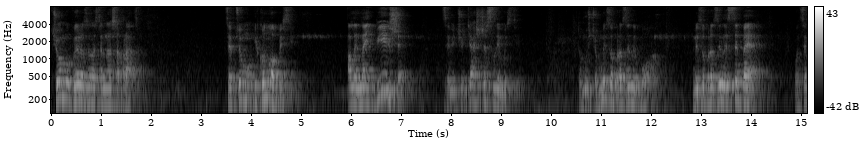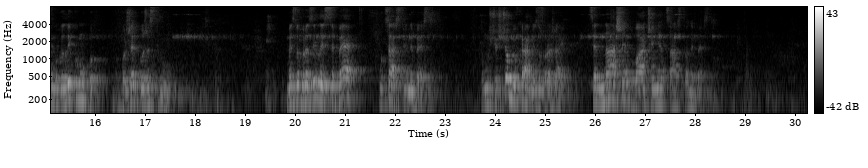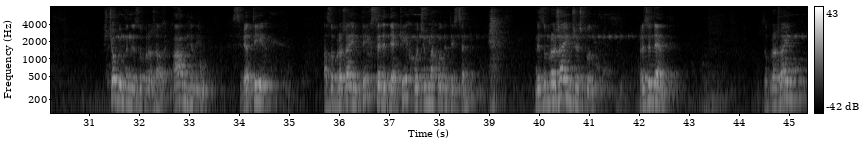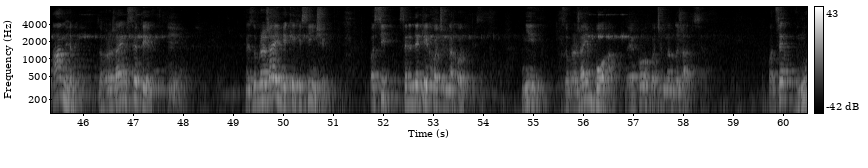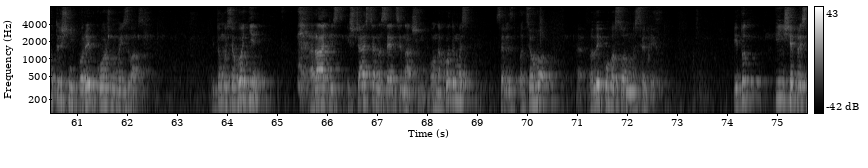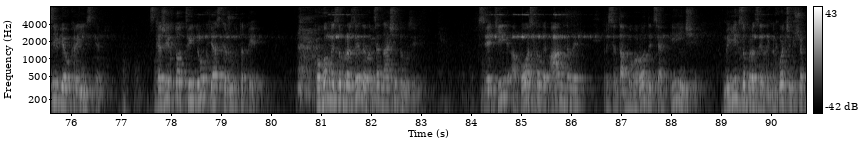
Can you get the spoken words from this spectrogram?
в чому виразилася наша праця. Це в цьому іконописі. Але найбільше це відчуття щасливості. Тому що ми зобразили Бога. Ми зобразили себе у цьому великому боже, божеству. Ми зобразили себе у Царстві Небесному. Тому що що ми в храмі зображаємо? Це наше бачення Царства Небесного. Що би ми не зображали? Ангелів, святих, а зображаємо тих, серед яких хочемо знаходитись самі. Не зображаємо же ж тут президента. Зображаємо ангелів, зображаємо святих. Не зображаємо якихось інших осіб, серед яких хочемо знаходитись. Ні, зображаємо Бога, до якого хочемо наближатися. Оце внутрішній порив кожного із вас. І тому сьогодні радість і щастя на серці нашому, бо знаходимося серед оцього е, великого сонму святих. І тут інше прислів'я українське. Скажи, хто твій друг, я скажу, хто ти. Кого ми зобразили, оце наші друзі. Святі, апостоли, ангели, Пресвята Богородиця і інші. Ми їх зобразили. Ми хочемо, щоб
